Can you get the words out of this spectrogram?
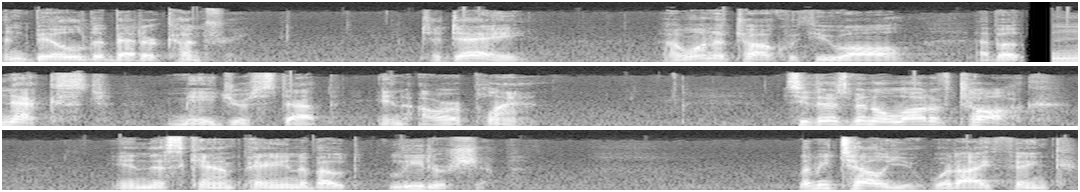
and build a better country. Today, I want to talk with you all about the next major step in our plan. See, there's been a lot of talk in this campaign about leadership. Let me tell you what I think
